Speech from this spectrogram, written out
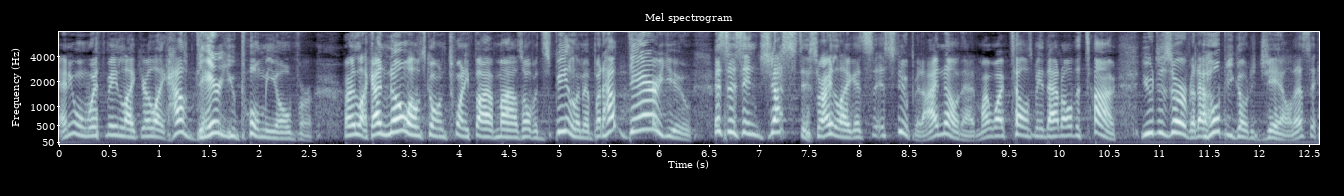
anyone with me? Like, you're like, how dare you pull me over? Right? Like, I know I was going 25 miles over the speed limit, but how dare you? This is injustice, right? Like, it's, it's stupid. I know that. My wife tells me that all the time. You deserve it. I hope you go to jail. That's it.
